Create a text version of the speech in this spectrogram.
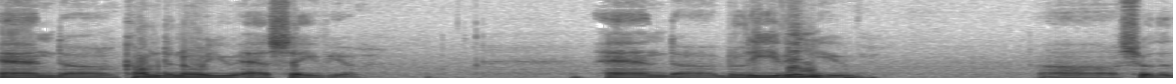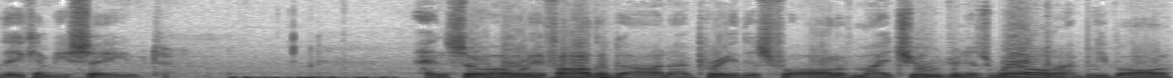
and uh, come to know you as Savior and uh, believe in you uh, so that they can be saved. And so, Holy Father God, I pray this for all of my children as well. I believe all,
